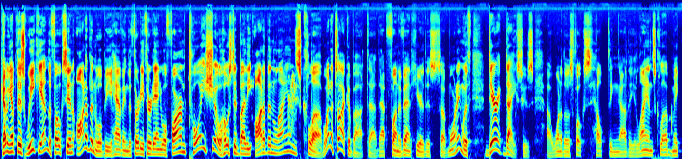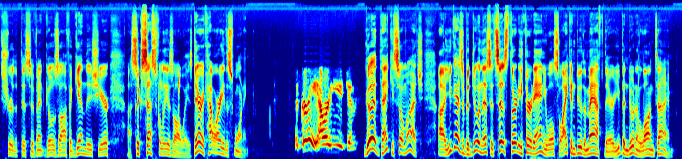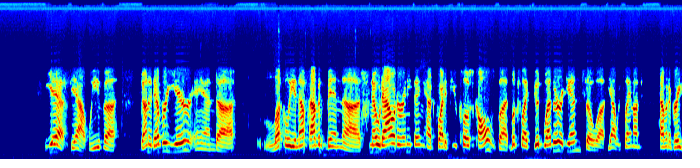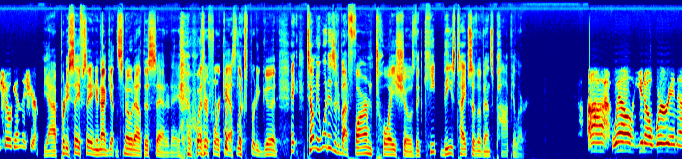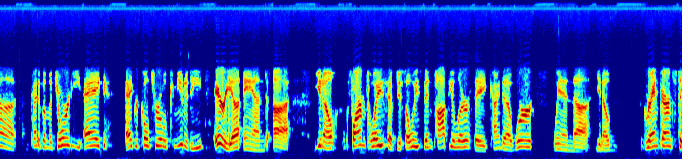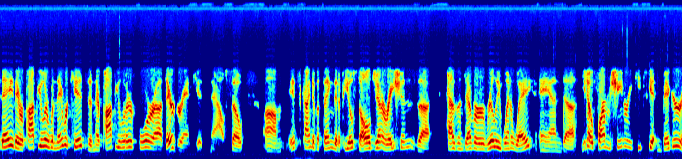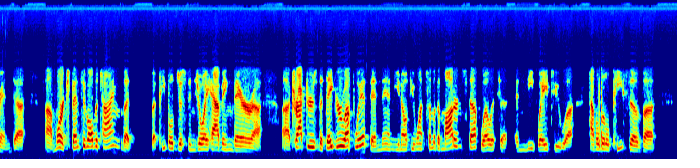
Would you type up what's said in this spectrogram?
Coming up this weekend, the folks in Audubon will be having the 33rd annual Farm Toy Show hosted by the Audubon Lions Club. I want to talk about uh, that fun event here this uh, morning with Derek Deist, who's uh, one of those folks helping uh, the Lions Club make sure that this event goes off again this year uh, successfully as always. Derek, how are you this morning? Great. How are you, Jim? Good. Thank you so much. Uh, you guys have been doing this. It says 33rd annual, so I can do the math there. You've been doing it a long time. Yes. Yeah. We've done it every year, and uh, luckily enough, haven't been uh, snowed out or anything. Had quite a few close calls, but looks like good weather again. So uh, yeah, we plan on having a great show again this year. Yeah, pretty safe saying you're not getting snowed out this Saturday. Weather forecast looks pretty good. Hey, tell me, what is it about farm toy shows that keep these types of events popular? Uh, well, you know, we're in a kind of a majority ag agricultural community area, and uh, you know, farm toys have just always been popular. They kind of were when uh, you know grandparents today. They were popular when they were kids, and they're popular for uh, their grandkids now. So um, it's kind of a thing that appeals to all generations. Uh, hasn't ever really went away, and uh, you know, farm machinery keeps getting bigger and uh, uh, more expensive all the time, but but people just enjoy having their uh, uh, tractors that they grew up with. And then, you know, if you want some of the modern stuff, well, it's a, a neat way to uh, have a little piece of uh,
